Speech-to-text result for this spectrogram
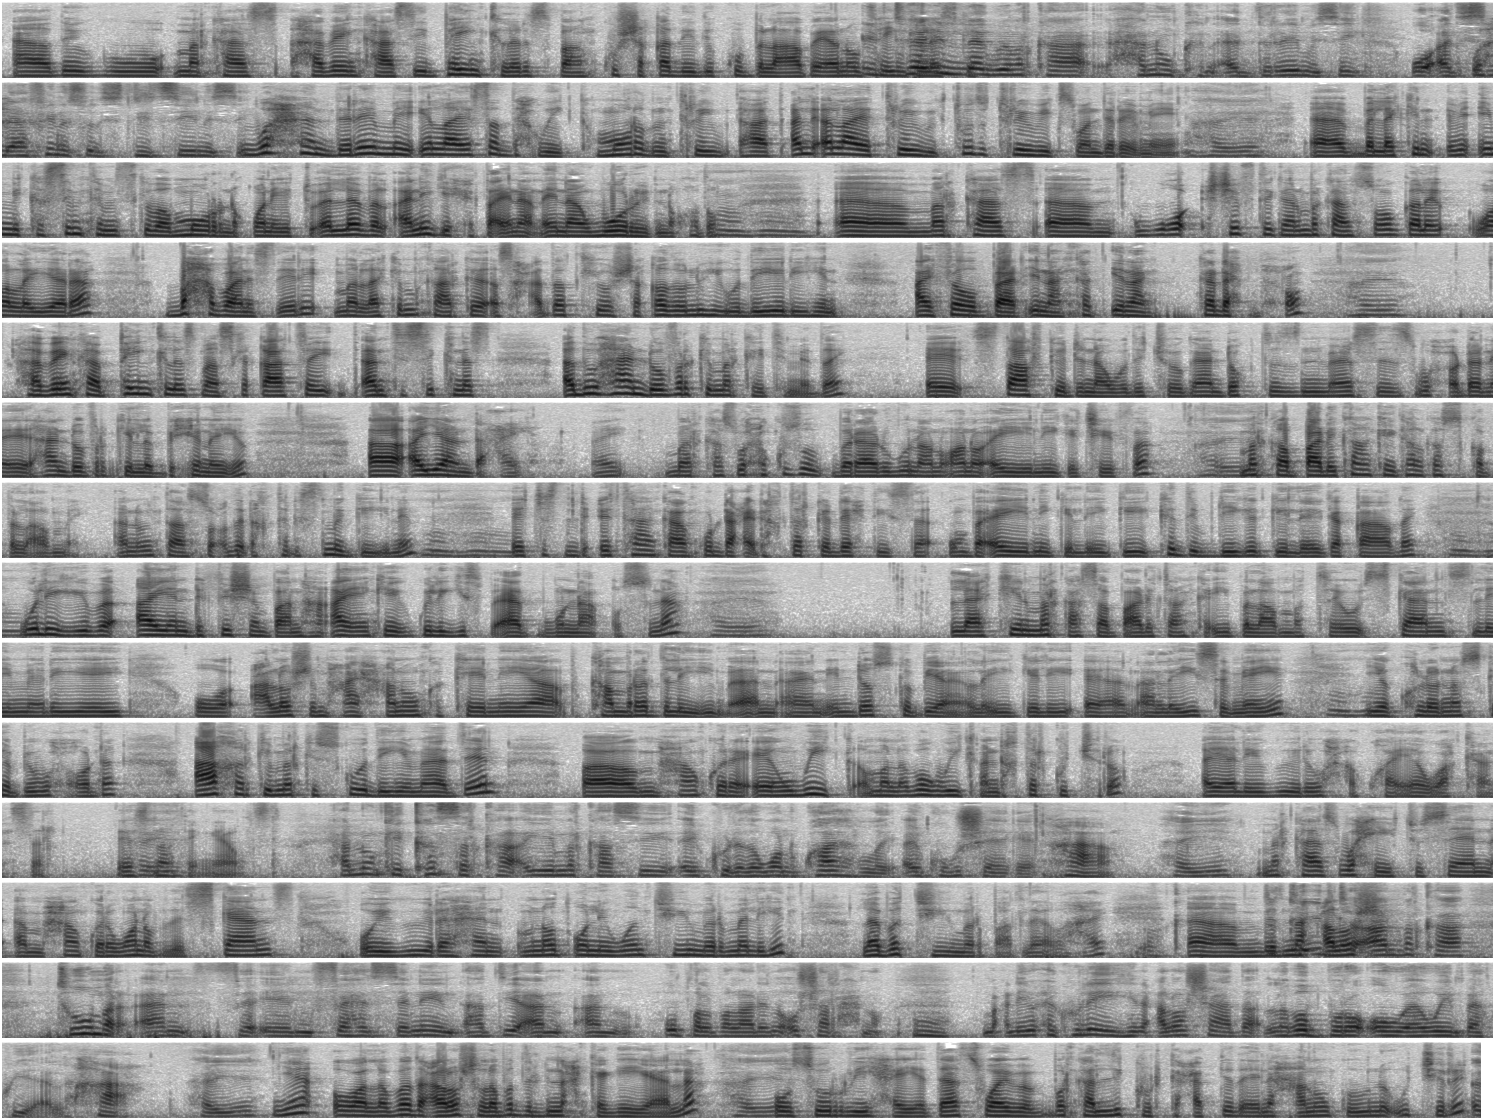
adigu markaas habeenkaasi painkillers baan ku shaqadeedii ku bilaabay anoo markaa xanuunkan aad dareemaysay oo aad isdhaafinayso oo isdiidsiinaysay waxaan dareemayay ilaa saddex week more than three ilaa three week two to three weeks waan dareemayay laakiin imika symptomski baa more noqonaya to a level anigii xitaa inaan inaan worried noqdo. Markaas shiftigan markaan soo galay waa la yaraa bax baan is iri laakiin markaan arkay dadkii oo shaqada luhii wada yaryihiin i felt bad inaan ka inaan ka dhex baxo. Habeenkaa painkillers baan iska qaatay anti sickness aduu handoverkii markay timiday ee staffkii dhanaa wada joogaan doctors nurses wax oo dhan ee handoverkii la bixinayo ayaan dhacay markaas waxaan ku soo baraarugun anu ano ayaniga jiifa marka baadhitaankayga halkaas ka bilaabmay. Anu intaan socday dhakhtar isma geynin. Ee just dhicitaankaan ku dhacay dhakhtarka dhexdiisa unba ayaniga laygeyey kadib dhiigagii layga qaaday. Weligiiba iron deficient baan ahaa. Ironkayga weligiisba aada buu naaqusnaa. Laakiin markaasaa baaritaanka ii bilaabmatay oo scans lay mariyey oo caloosha maxay xanuunka keenaya kamarada indoscopy aan sameeyey iyo colonoscopy wax oo dhan. Aakhirkii markay isku wada yimaadeen maxaan ku raha week ama laba week aan dhakhtar ku jiro ayaa laygu yiri waxa ku hayaa waa cancer. There's nothing else. Xanuunkii kansarka ayay markaasi ay ku yidhahdeen waanu kaa helnay ay kugu sheegeen. Ha. Markaas waxay tuseen maxaan ku one of the scans oo igu yiraahaan not only one tumor ma lihid laba tumor baad leedahay. Midna caloosha aan markaa tumor aan fahansanayn haddii aan aan u balbalaadhino u sharaxno macnii waxay ku leeyihiin calooshaada laba buro oo waaweyn baa ku yaalla. Ha waa labada caloosha labada dhinac kaga yaalla. Oo soo riixaya that's why markaad liquidka cabtid ayna xanuunka una u jirin.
